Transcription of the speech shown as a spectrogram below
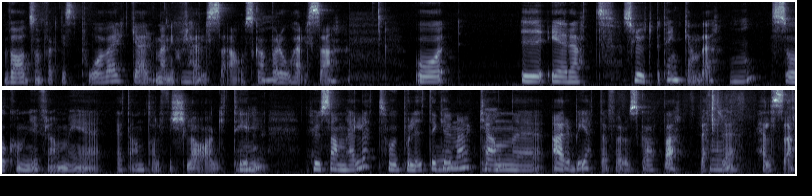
vad som faktiskt påverkar människors hälsa och skapar ohälsa. Och i ert slutbetänkande Mm. så kom ni fram med ett antal förslag till hur samhället och politikerna kan eh, arbeta för att skapa bättre hälsa.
